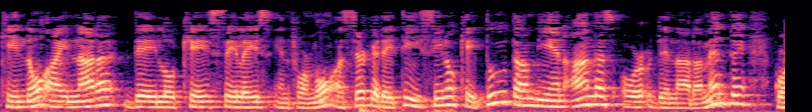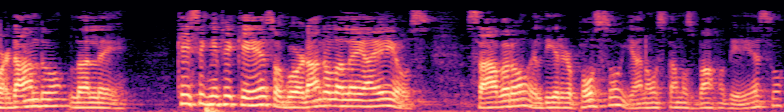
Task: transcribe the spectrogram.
que no hay nada de lo que se les informó acerca de ti, sino que tú también andas ordenadamente guardando la ley. ¿Qué significa eso? Guardando la ley a ellos. Sábado, el día de reposo, ya no estamos bajo de eso.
